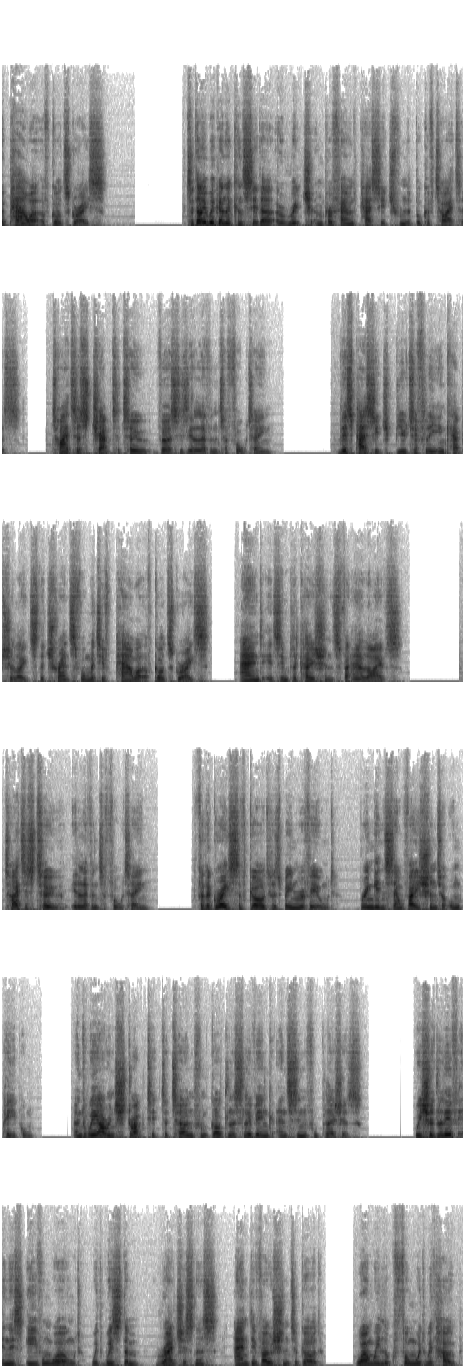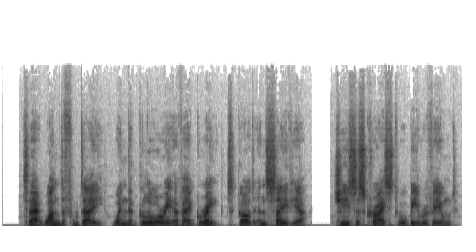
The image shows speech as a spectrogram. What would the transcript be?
The power of God's grace. Today we're going to consider a rich and profound passage from the book of Titus. Titus chapter 2 verses 11 to 14. This passage beautifully encapsulates the transformative power of God's grace and its implications for our lives. Titus 2 11 to 14. For the grace of God has been revealed, bringing salvation to all people, and we are instructed to turn from godless living and sinful pleasures. We should live in this evil world with wisdom, righteousness, and devotion to God, while we look forward with hope to that wonderful day when the glory of our great God and Saviour, Jesus Christ, will be revealed.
